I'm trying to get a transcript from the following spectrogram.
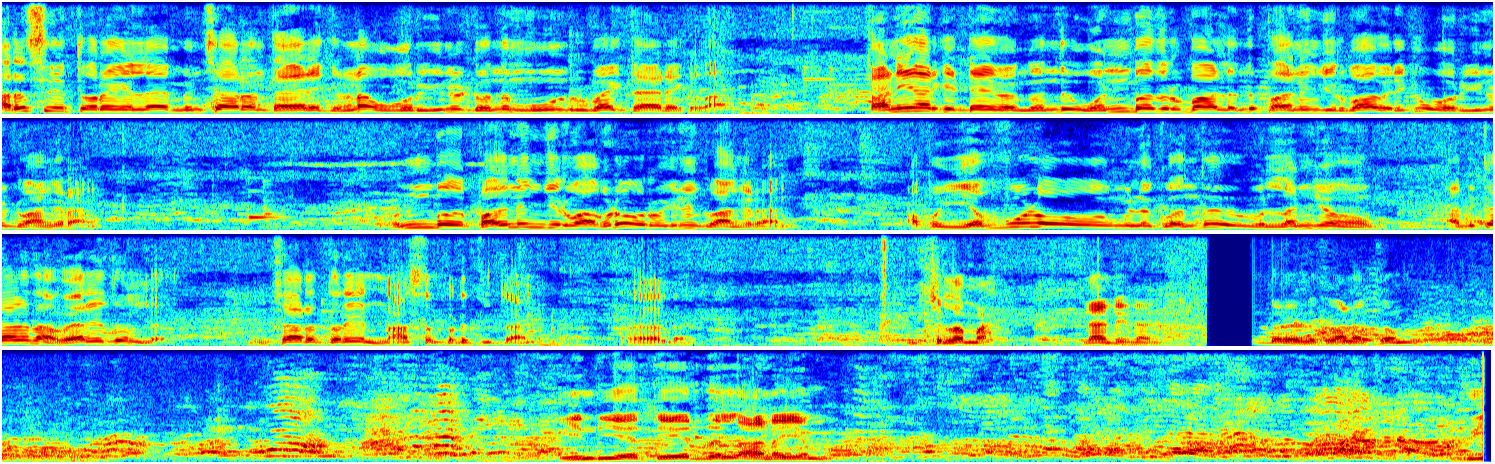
அரசு துறையில் மின்சாரம் தயாரிக்கணும்னா ஒரு யூனிட் வந்து மூன்று ரூபாய்க்கு தயாரிக்கலாம். தனியார் கிட்டே இவங்க வந்து ஒன்பது ரூபாயிலேருந்து பதினஞ்சு ரூபாய் வரைக்கும் ஒரு யூனிட் வாங்குறாங்க. ஒன்பது பதினஞ்சு ரூபா கூட ஒரு யூனிட் வாங்குறாங்க. அப்போ எவ்வளோ உங்களுக்கு வந்து லஞ்சம்? அதுக்காக தான் வேறு எதுவும் இல்லை. மின்சாரத்துறையை நாசப்படுத்திட்டாங்க. அதனால் சொல்லாமா நன்றி நன்றி. நண்பர்களுக்கு வணக்கம். இந்திய தேர்தல் ஆணையம்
